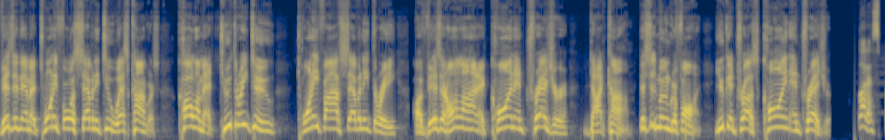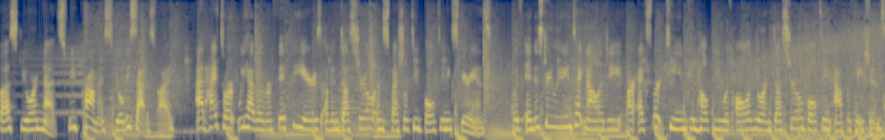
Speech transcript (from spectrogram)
Visit them at 2472 West Congress. Call them at 232 2573 or visit online at coinandtreasure.com. This is Moon Griffon. You can trust Coin and Treasure. Let us bust your nuts. We promise you'll be satisfied. At Torque, we have over 50 years of industrial and specialty bolting experience. With industry leading technology, our expert team can help you with all of your industrial bolting applications.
